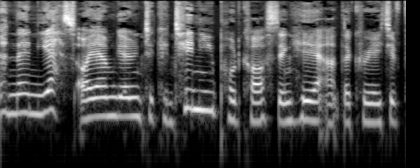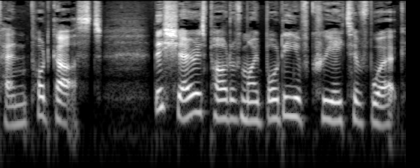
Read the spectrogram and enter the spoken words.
And then, yes, I am going to continue podcasting here at the Creative Penn podcast. This show is part of my body of creative work,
